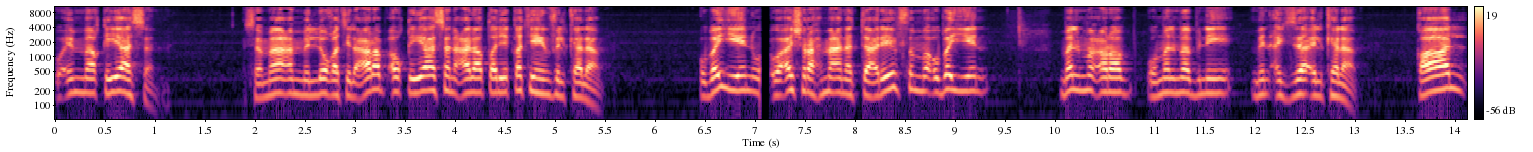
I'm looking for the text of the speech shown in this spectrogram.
وإما قياسا. سماعا من لغة العرب أو قياسا على طريقتهم في الكلام. أبين وأشرح معنى التعريف ثم أبين ما المعرب وما المبني من أجزاء الكلام. قال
